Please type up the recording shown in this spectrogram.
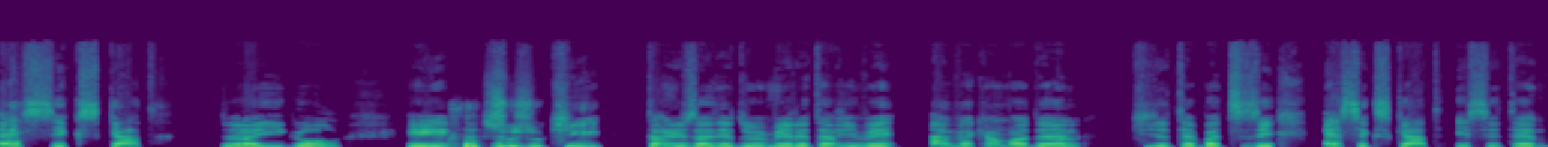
SX4 de la Eagle et Suzuki dans les années 2000, est arrivé avec un modèle qui était baptisé SX4 et c'était une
